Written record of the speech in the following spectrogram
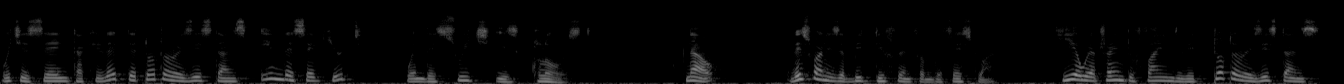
which is saying calculate the total resistance in the circuit when the switch is closed. Now this one is a bit different from the first one. Here we are trying to find the total resistance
